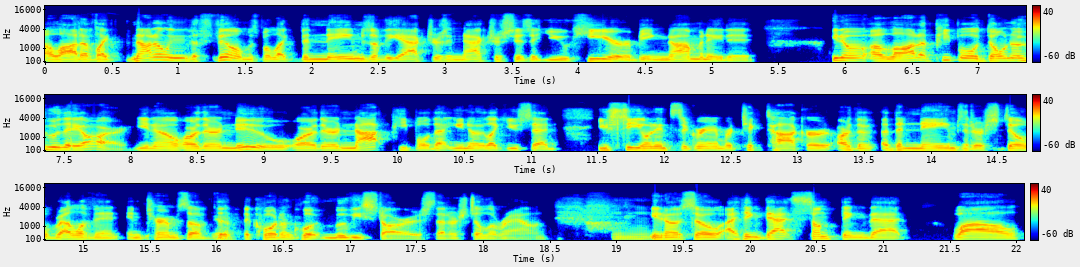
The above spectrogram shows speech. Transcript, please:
a lot of like not only the films but like the names of the actors and actresses that you hear being nominated you know a lot of people don't know who they are you know or they're new or they're not people that you know like you said you see on instagram or tiktok or, are the the names that are still relevant in terms of the, Yeah. the quote unquote movie stars that are still around Mhm. you know so i think that's something that while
